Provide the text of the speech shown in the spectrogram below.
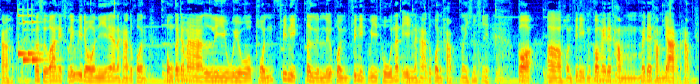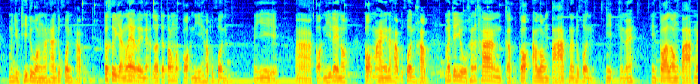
ครับก็คือว่าในคลิปวิดีโอนี้เนี่ยนะฮะทุกคนผมก็จะมารีวิวผลฟินิกตื่น หรือผลฟินิก V2 นั่นเองนะฮะทุกคนครับนี่ก็ผลฟินิกมันก็ไม่ได้ทำไม่ได้ทำยากนะครับ มันอยู่ที่ดวงนะฮะทุกคนครับ ก็คืออย่างแรกเลยเนี่ย เราจะต้องมาเกาะนี้ครับทุกคนนี่อ่าเกาะนี้เลยเนาะเกาะใหม่นะครับทุกคนครับ มันจะอยู่ข้างๆกับเกาะอาลองพาร์คนะทุกคนนี่เห็นไหมเห็นเกาะอาลองพาร์คไหม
